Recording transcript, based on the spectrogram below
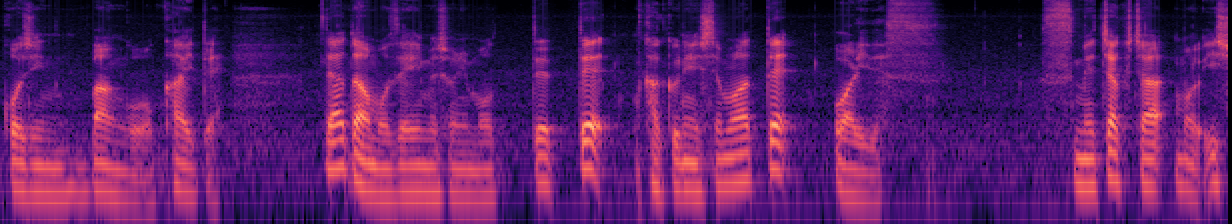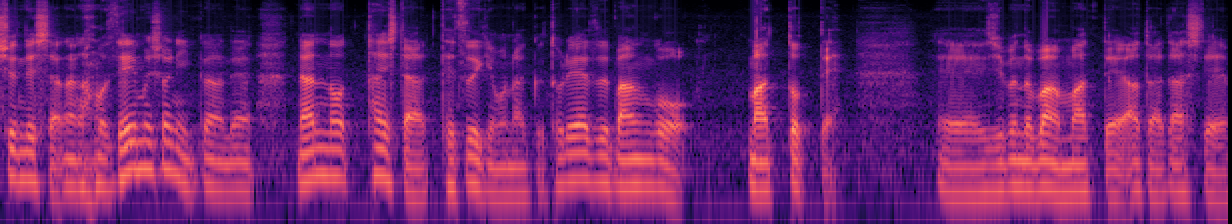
個人番号を書いてであとはもう税務署に持ってって確認してもらって終わりです。めちゃくちゃもう一瞬でした。なんかもう税務署に行くので何の大した手続きもなくとりあえず番号を待っとって、えー自分の番待ってあとは出して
